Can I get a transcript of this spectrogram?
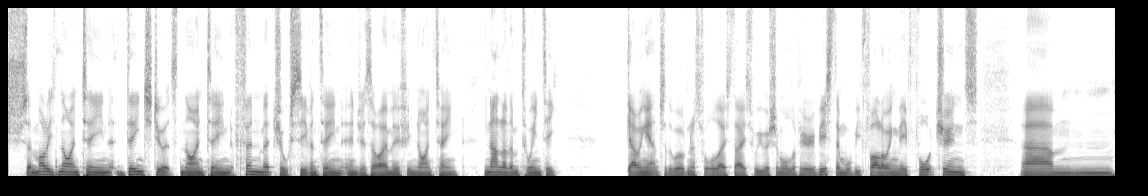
So Molly's 19, Dean Stewart's 19, Finn Mitchell 17, and Josiah Murphy 19. None of them 20 going out into the wilderness for all those days. We wish them all the very best, and we'll be following their fortunes. Um,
